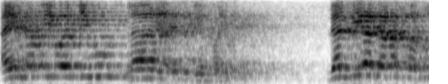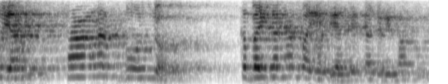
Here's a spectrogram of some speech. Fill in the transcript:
Aina yuwajihu la ya'ti bi khair. Dan dia adalah sesuatu yang sangat bodoh. Kebaikan apa yang dihasilkan dari patung?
